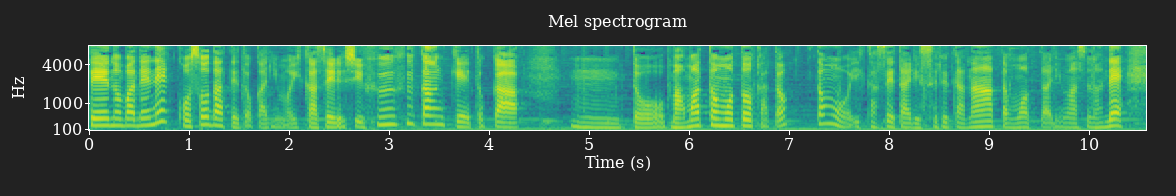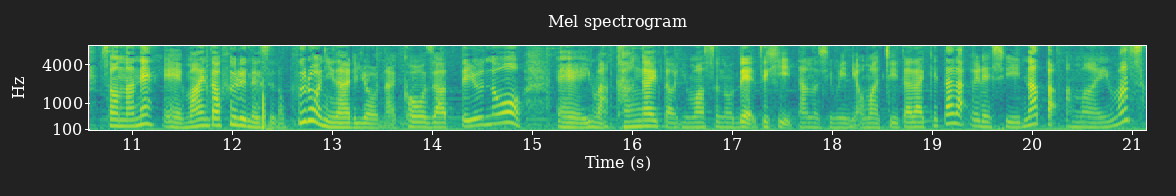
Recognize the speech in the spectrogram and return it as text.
家庭の場でね子育てとかにも活かせるし夫婦関係とかうんとママ友とかととも活かせたりするかなと思っておりますのでそんなね、えー、マインドフルネスのプロになるような講座っていうのを、えー、今考えておりますので是非楽しみにお待ちいただけたら嬉しいなと思います。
